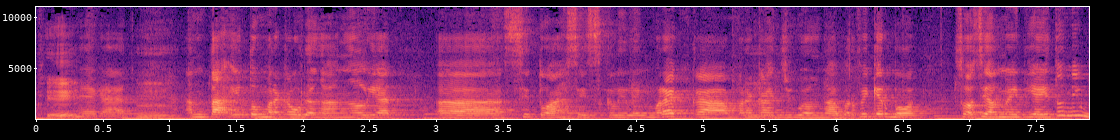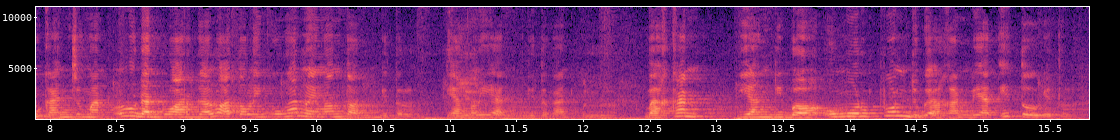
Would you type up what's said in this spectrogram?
Oke. Okay. Ya kan. Hmm. Entah itu mereka udah nggak ngelihat uh, situasi sekeliling mereka, mereka hmm. juga nggak berpikir bahwa sosial media itu nih bukan cuma lu dan keluarga lu atau lingkungan lu yang nonton gitu loh, yang yeah. lihat gitu kan. Bener. Bahkan yang di bawah umur pun juga akan lihat itu gitu loh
